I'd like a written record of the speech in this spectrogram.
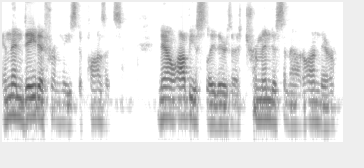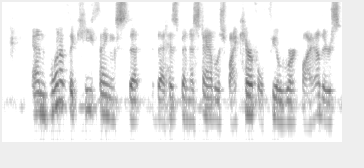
and then data from these deposits. Now, obviously, there's a tremendous amount on there. And one of the key things that, that has been established by careful field work by others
